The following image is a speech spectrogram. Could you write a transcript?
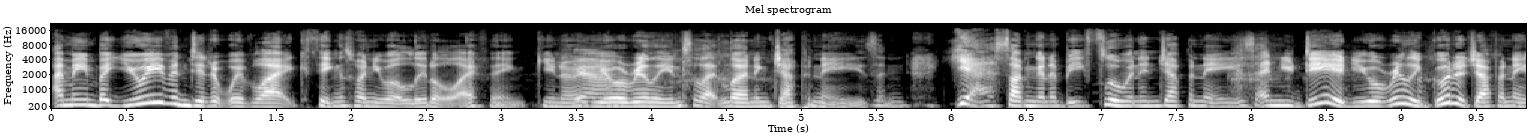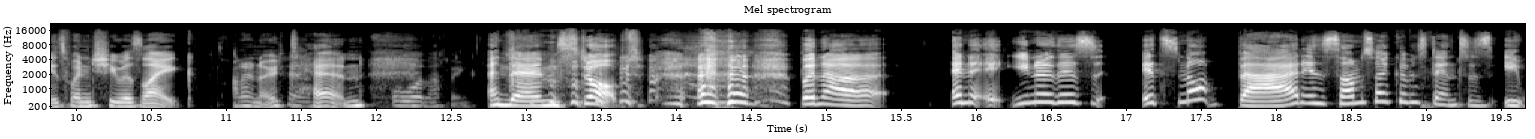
I mean, but you even did it with like things when you were little, I think. You know, Yeah. you were really into like learning Japanese and yes, I'm going to be fluent in Japanese. And you did. You were really good at Japanese when she was like, I don't know, 10 All or nothing. and then stopped. but uh and it, you know there's it's not bad in some circumstances it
